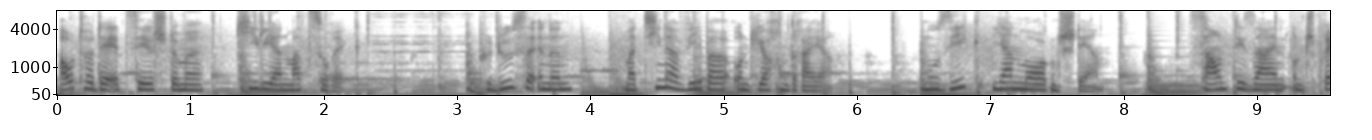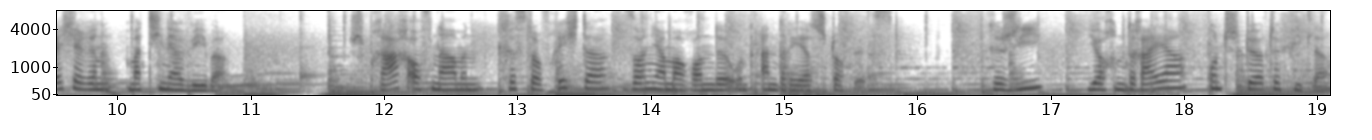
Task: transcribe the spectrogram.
Autor der Erzählstimme Kilian Mazurek. ProducerInnen Martina Weber und Jochen Dreier. Musik Jan Morgenstern. Sounddesign und Sprecherin Martina Weber. Sprachaufnahmen Christoph Richter, Sonja Maronde und Andreas Stoffels. Regie Jochen Dreier und Dörte Fiedler.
